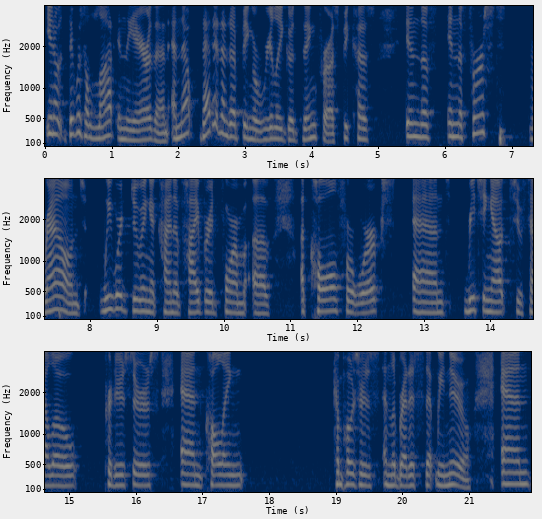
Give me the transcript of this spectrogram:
you know, there was a lot in the air then, and that that ended up being a really good thing for us because in the in the first round we were doing a kind of hybrid form of a call for works and reaching out to fellow producers and calling composers and librettists that we knew. And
